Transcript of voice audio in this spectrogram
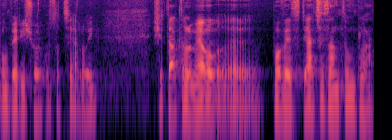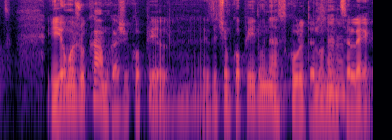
un verișor cu soția lui și tatăl meu povestea ce s-a întâmplat. Eu mă jucam ca și copil. Zicem, copiii nu ne ascultă, nu ne mm-hmm. înțeleg.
